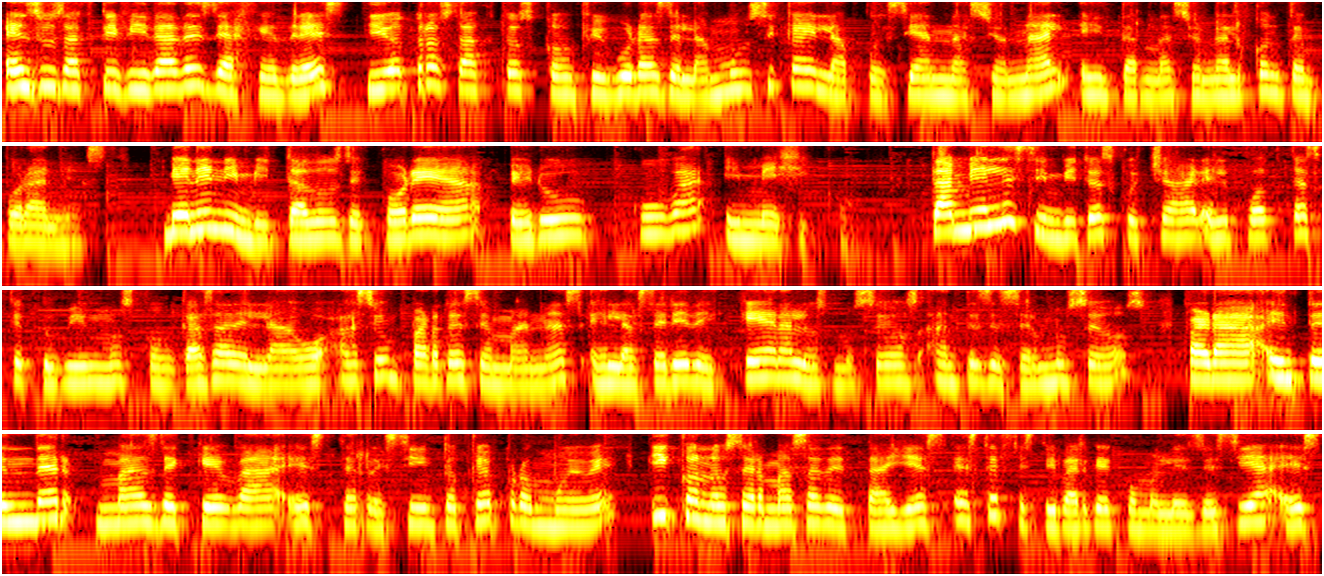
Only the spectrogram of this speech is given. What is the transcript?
en sus actividades de ajedrez y otros actos con figuras de la música y la poesía nacional e internacional contemporáneas. Vienen invitados de Corea, Perú, Cuba y México. También les invito a escuchar el podcast que tuvimos con Casa del Lago hace un par de semanas en la serie de qué eran los museos antes de ser museos, para entender más de qué va este recinto que promueve y conocer más a detalles este festival que como les decía es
